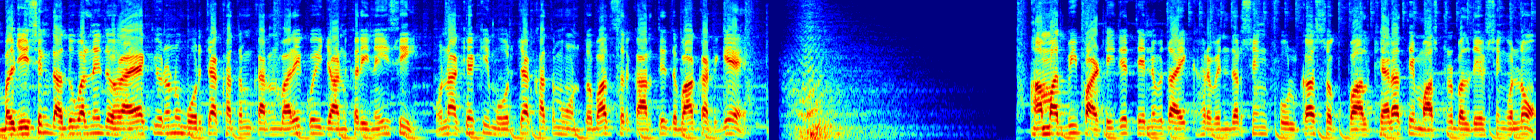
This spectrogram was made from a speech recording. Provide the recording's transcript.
ਬਲਜੀਤ ਸਿੰਘ ਦਾਦੂਵਾਲ ਨੇ ਦੁਹਰਾਇਆ ਕਿ ਉਹਨਾਂ ਨੂੰ ਮੋਰਚਾ ਖਤਮ ਕਰਨ ਬਾਰੇ ਕੋਈ ਜਾਣਕਾਰੀ ਨਹੀਂ ਸੀ। ਉਹਨਾਂ ਆਖਿਆ ਕਿ ਮੋਰਚਾ ਖਤਮ ਹੋਣ ਤੋਂ ਬਾਅਦ ਸਰਕਾਰ ਤੇ ਦਬਾਅ ਘਟ ਗਿਆ ਹੈ। ਆਮ ਆਦਮੀ ਪਾਰਟੀ ਦੇ ਤਿੰਨ ਵਿਧਾਇਕ ਹਰਵਿੰਦਰ ਸਿੰਘ, ਫੂਲਕਾ, ਸੁਖਪਾਲ ਖਹਿਰਾ ਤੇ ਮਾਸਟਰ ਬਲਦੇਵ ਸਿੰਘ ਵੱਲੋਂ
